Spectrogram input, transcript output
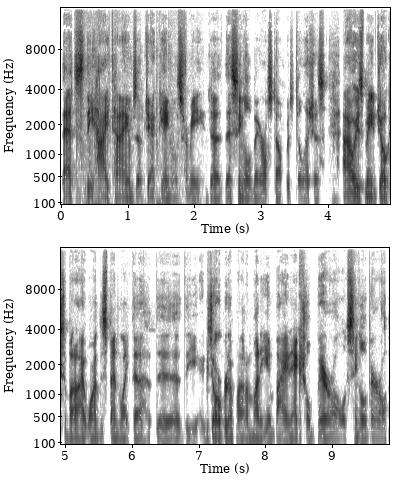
That's the high times of Jack Daniels for me. The, the single barrel stuff was delicious. I always made jokes about how I wanted to spend like the the the exorbitant amount of money and buy an actual barrel, single barrel,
